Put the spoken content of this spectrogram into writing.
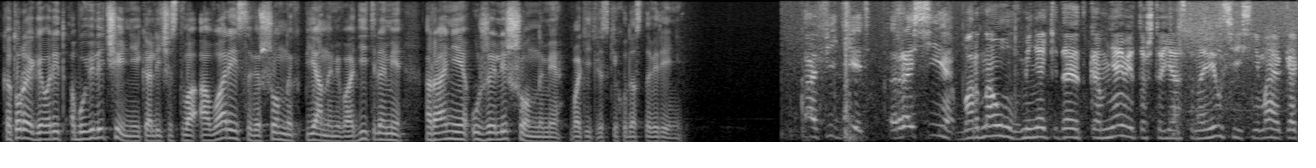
которая говорит об увеличении количества аварий, совершенных пьяными водителями, ранее уже лишенными водительских удостоверений. Офигеть! Россия, Барнаул, в меня кидают камнями, то, что я остановился и снимаю, как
